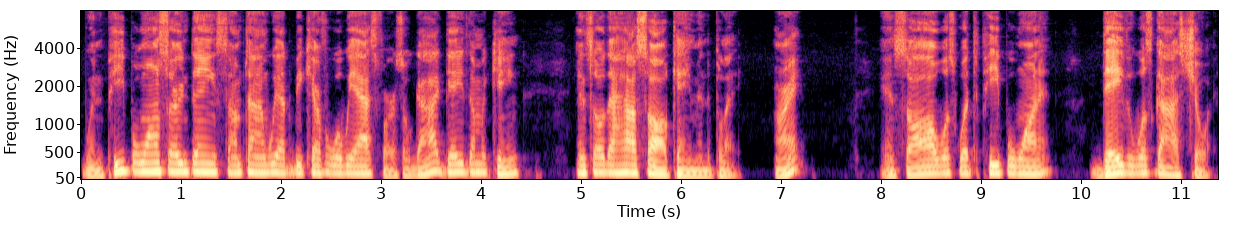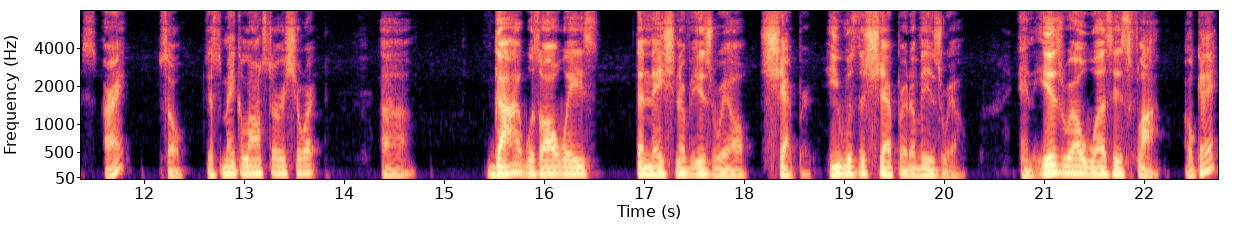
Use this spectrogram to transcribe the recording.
when people want certain things, sometimes we have to be careful what we ask for. So God gave them a king, and so that's how Saul came into play. All right. And Saul was what the people wanted. David was God's choice. All right. So just to make a long story short, uh, God was always the nation of Israel shepherd. He was the shepherd of Israel, and Israel was his flock. Okay.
